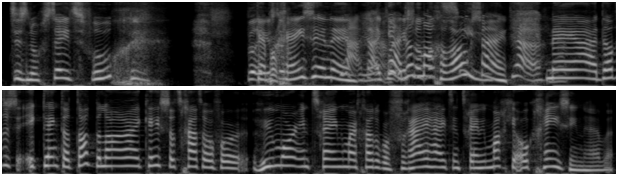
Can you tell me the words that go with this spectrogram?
Het is nog steeds vroeg. ik heb er geen zin in. Ja, ja, ja dat mag er ook zien. zijn. Ja. Nee, ja, dat is, ik denk dat dat belangrijk is. Dat gaat over humor in training, maar het gaat ook over vrijheid in training. Mag je ook geen zin hebben.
